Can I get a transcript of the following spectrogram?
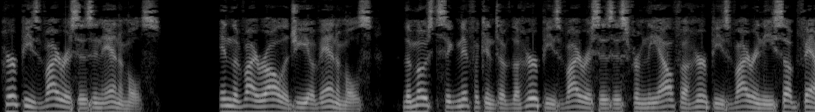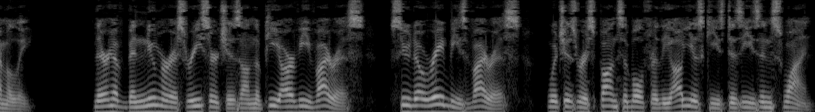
Herpes viruses in animals. In the virology of animals, the most significant of the herpes viruses is from the alpha herpes virinae subfamily. There have been numerous researches on the PRV virus, pseudorabies virus, which is responsible for the Aujeszky's disease in swine.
